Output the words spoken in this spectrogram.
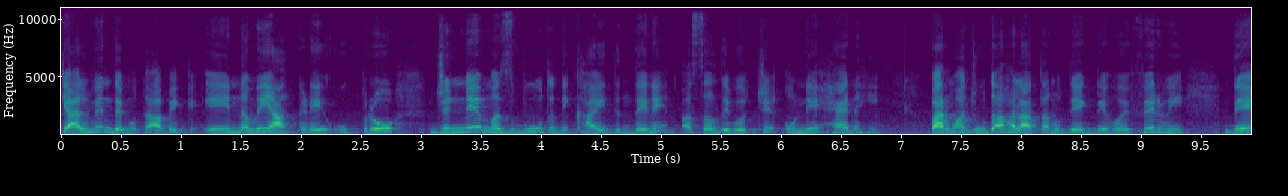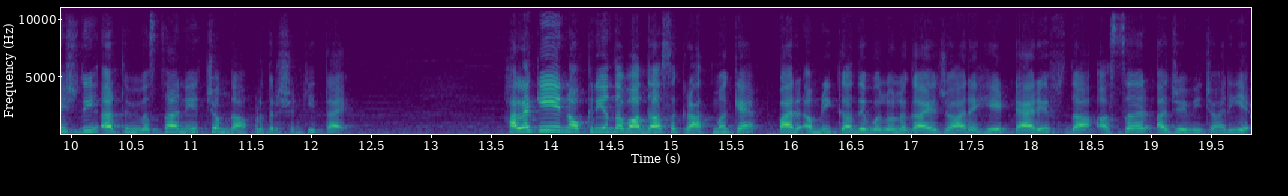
ਕੈਲਵਿਨ ਦੇ ਮੁਤਾਬਿਕ ਇਹ ਨਵੇਂ ਅੰਕੜੇ ਉੱਪਰੋਂ ਜਿੰਨੇ ਮਜ਼ਬੂਤ ਦਿਖਾਈ ਦਿੰਦੇ ਨੇ, ਅਸਲ ਦੇ ਵਿੱਚ ਉਹਨੇ ਹੈ ਨਹੀਂ। ਪਰ ਮੌਜੂਦਾ ਹਾਲਾਤਾਂ ਨੂੰ ਦੇਖਦੇ ਹੋਏ ਫਿਰ ਵੀ ਦੇਸ਼ ਦੀ ਅਰਥ ਵਿਵਸਥਾ ਨੇ ਚੰਗਾ ਪ੍ਰਦਰਸ਼ਨ ਕੀਤਾ ਹੈ। ਹਾਲਾਂਕਿ ਇਹ ਨੌਕਰੀਆਂ ਦਾ ਵਾਧਾ ਸਕਾਰਾਤਮਕ ਹੈ, ਪਰ ਅਮਰੀਕਾ ਦੇ ਵੱਲੋਂ ਲਗਾਏ ਜਾ ਰਹੇ ਟੈਰਿਫਸ ਦਾ ਅਸਰ ਅਜੇ ਵੀ ਜਾਰੀ ਹੈ।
